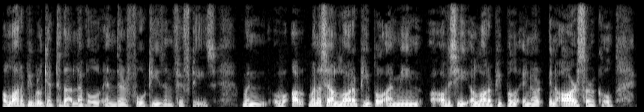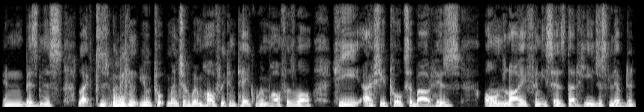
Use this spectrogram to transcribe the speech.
A lot of people get to that level in their 40s and 50s when when i say a lot of people i mean obviously a lot of people in our in our circle in business. Like we can you t- mentioned wim hof. We can take wim hof as well. He actually talks about his own life and he says that he just lived it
